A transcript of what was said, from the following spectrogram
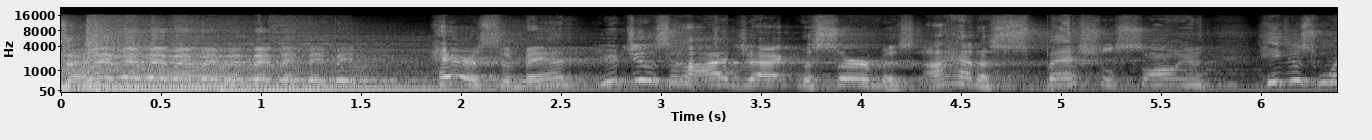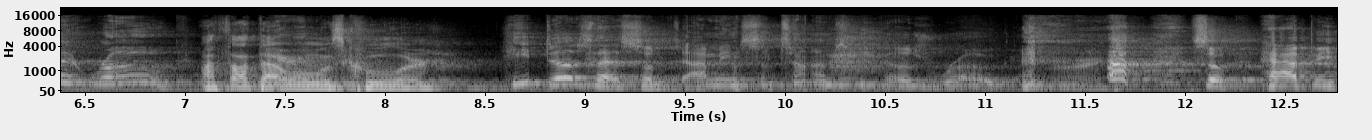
Wait, wait, wait, wait, wait, wait, wait, wait. Harrison, man, you just hijacked the service. I had a special song. He just went rogue. I thought that one was cooler. He does that some. I mean, sometimes he goes rogue. so happy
